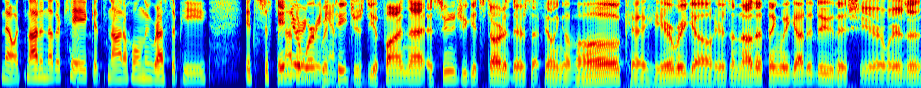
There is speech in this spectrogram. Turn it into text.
No, it's not another cake. It's not a whole new recipe. It's just In your work with teachers, do you find that as soon as you get started, there's that feeling of, okay, here we go. Here's another thing we got to do this year. Where's a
